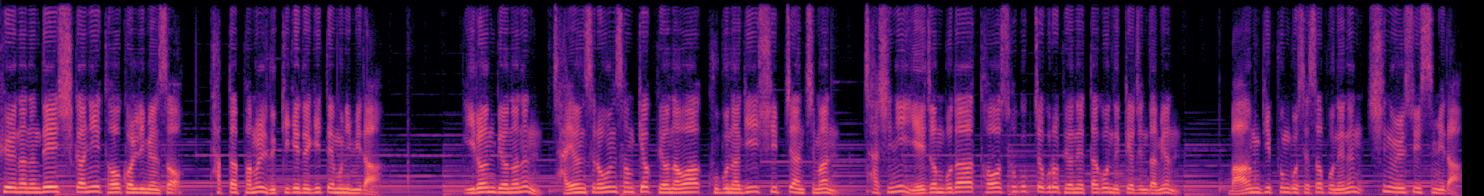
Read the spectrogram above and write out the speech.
표현하는 데 시간이 더 걸리면서 답답함을 느끼게 되기 때문입니다. 이런 변화는 자연스러운 성격 변화와 구분하기 쉽지 않지만 자신이 예전보다 더 소극적으로 변했다고 느껴진다면 마음 깊은 곳에서 보내는 신호일 수 있습니다.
